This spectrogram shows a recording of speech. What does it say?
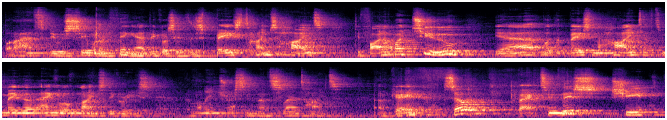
But I have to do a similar thing eh? because if it is base times height divided by 2, yeah, but the base and the height have to make that angle of 90 degrees. I'm not interested in that slant height. Okay, so back to this sheet.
